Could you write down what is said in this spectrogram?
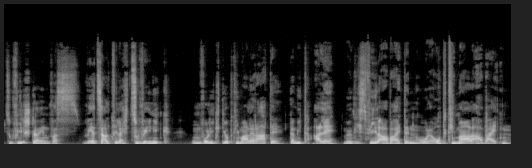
zu viel Steuern? Was, wer zahlt vielleicht zu wenig? Und wo liegt die optimale Rate, damit alle möglichst viel arbeiten oder optimal arbeiten?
